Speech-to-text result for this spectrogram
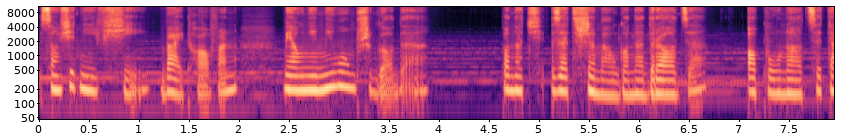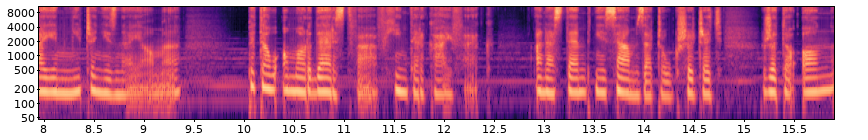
sąsiedniej wsi, Weidhofen, miał niemiłą przygodę. Ponoć zatrzymał go na drodze, o północy tajemniczy nieznajomy. Pytał o morderstwa w Hinterkaifeck, a następnie sam zaczął krzyczeć, że to on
